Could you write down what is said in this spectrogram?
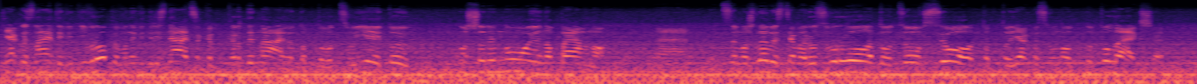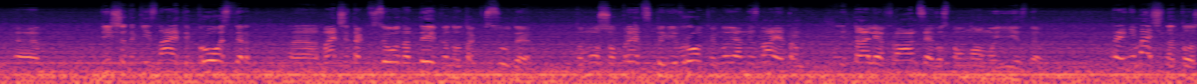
от якось знаєте, від Європи вони відрізняються кардинально. Тобто от своєю тою ну, шириною, напевно, е, це можливостями розвороту, цього всього, тобто якось воно ну, полегше. Е, Більше такий, знаєте, простір, е, менше так всього натикано, так всюди. Тому що, в принципі, в Європі, ну я не знаю, там Італія, Франція в основному їздив. Та Німеччина теж,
